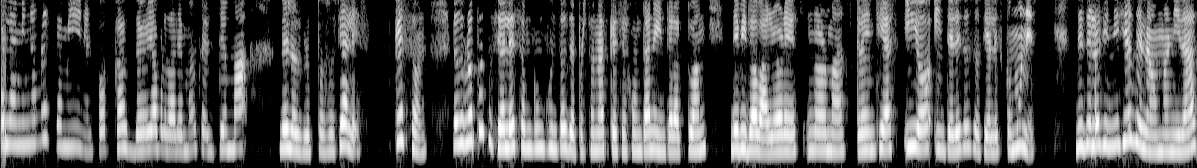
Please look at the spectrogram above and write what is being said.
Hola, mi nombre es Tami. En el podcast de hoy abordaremos el tema de los grupos sociales. ¿Qué son? Los grupos sociales son conjuntos de personas que se juntan e interactúan debido a valores, normas, creencias y o intereses sociales comunes. Desde los inicios de la humanidad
